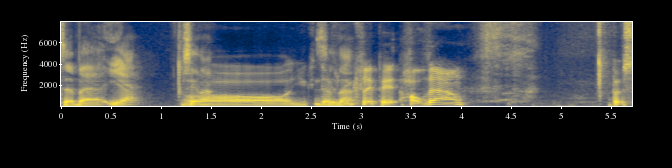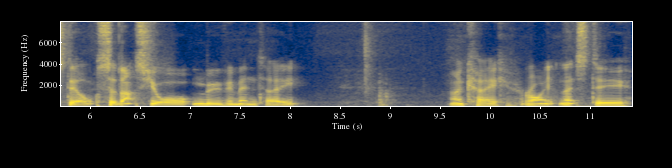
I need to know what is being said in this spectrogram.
to bear. Yeah. See that? Oh, you can definitely that? clip it. Hold down. But still, so that's your movimente. Okay, right. Let's do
